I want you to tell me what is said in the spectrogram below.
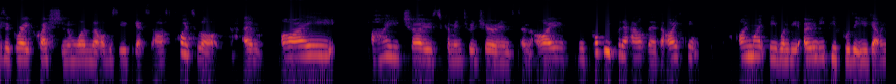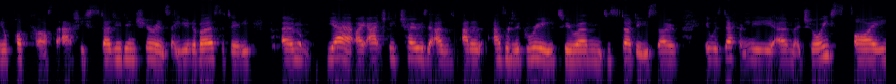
is a great question and one that obviously gets asked quite a lot. Um, I I chose to come into insurance, and I will probably put it out there that I think I might be one of the only people that you get on your podcast that actually studied insurance at university. Um, yeah, I actually chose it as a, as a degree to um, to study, so it was definitely um, a choice. I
